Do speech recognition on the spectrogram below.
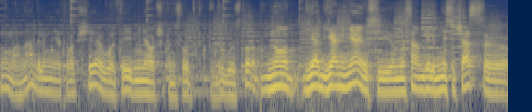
Ну, а надо ли мне это вообще? Вот, и меня вообще понесло в другую сторону. Но я, я меняюсь, и на самом деле мне сейчас, э,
